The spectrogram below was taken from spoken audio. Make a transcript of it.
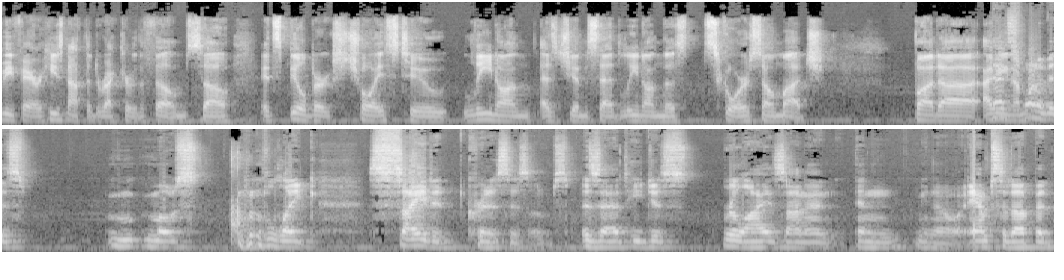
To be fair, he's not the director of the film, so it's Spielberg's choice to lean on, as Jim said, lean on the score so much. But uh, I That's mean, I'm, one of his m- most like cited criticisms is that he just relies on it and you know amps it up at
